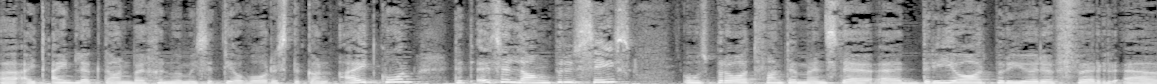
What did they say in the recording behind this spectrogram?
uh, uiteindelik dan by genomiese teelwaardes te kan uitkom. Dit is 'n lang proses. Ons praat van ten minste 'n uh, 3 jaar periode vir uh,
